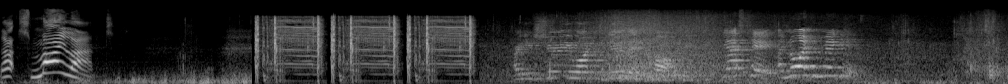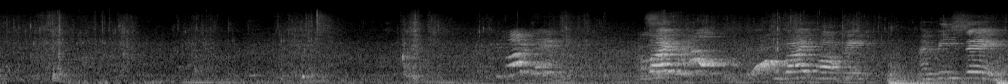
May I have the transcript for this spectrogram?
That's my land. Are you sure you want to do this, Poppy? Yes, Kate. I know I can make it. Goodbye, Kate. Goodbye. Help. Goodbye, Poppy. And be safe.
